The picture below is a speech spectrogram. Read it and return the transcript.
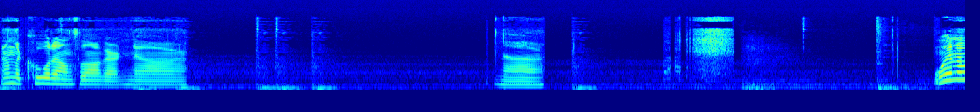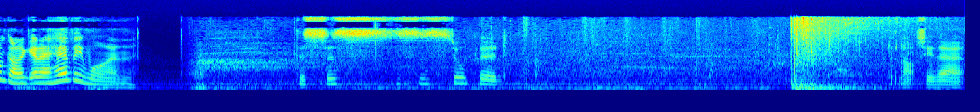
And the cooldown's longer. No. No. When am I gonna get a heavy one? This is this is stupid. Did not see that.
